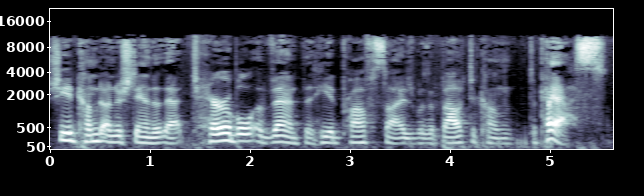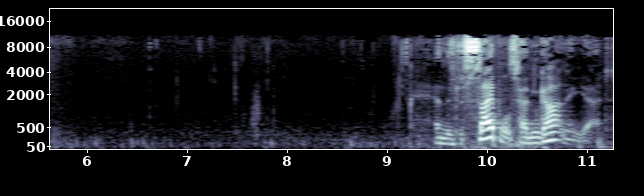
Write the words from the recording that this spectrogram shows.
she had come to understand that that terrible event that he had prophesied was about to come to pass. And the disciples hadn't gotten it yet.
